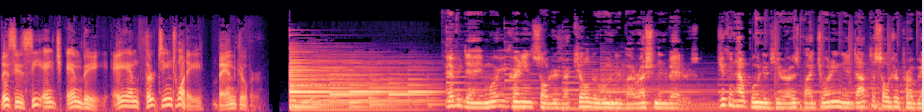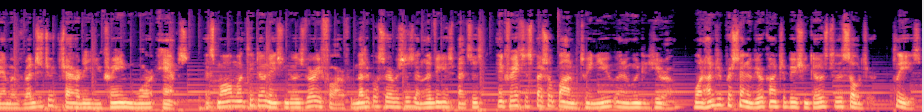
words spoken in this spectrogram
This is CHMB AM 1320, Vancouver. Every day, more Ukrainian soldiers are killed or wounded by Russian invaders. You can help wounded heroes by joining the Adopt a Soldier program of registered charity Ukraine War AMPS. A small monthly donation goes very far for medical services and living expenses and creates a special bond between you and a wounded hero. 100% of your contribution goes to the soldier. Please,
